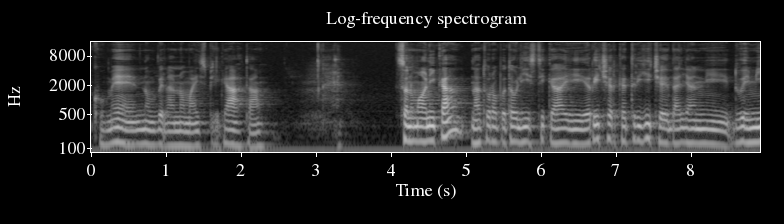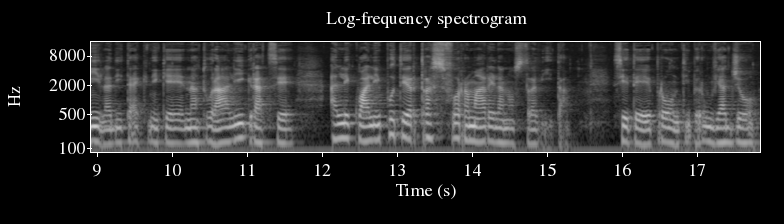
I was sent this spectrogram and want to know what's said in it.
Come non ve l'hanno mai spiegata? Sono Monica, naturopata olistica e ricercatrice dagli anni 2000 di tecniche naturali grazie a alle quali poter trasformare la nostra vita. Siete pronti per un viaggio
